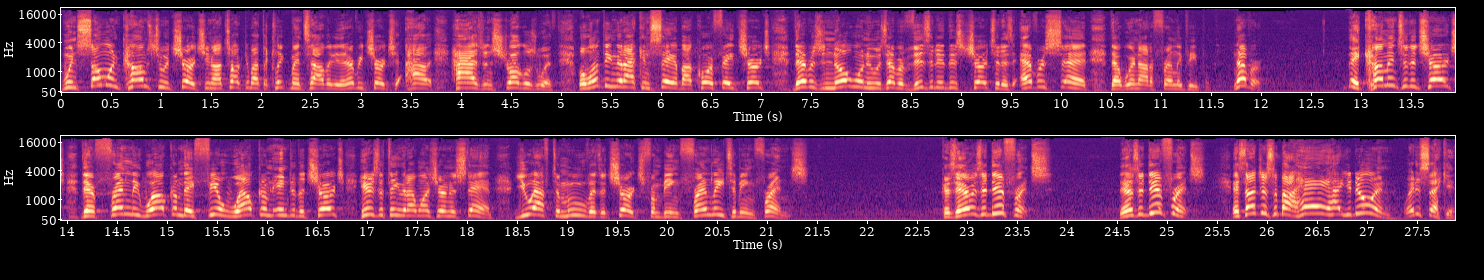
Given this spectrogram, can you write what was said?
When someone comes to a church, you know, I talked about the clique mentality that every church ha- has and struggles with. But one thing that I can say about Core Faith Church, there is no one who has ever visited this church that has ever said that we're not a friendly people. Never. They come into the church, they're friendly welcome, they feel welcomed into the church. Here's the thing that I want you to understand you have to move as a church from being friendly to being friends. Because there is a difference. There's a difference. It's not just about, hey, how you doing? Wait a second.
